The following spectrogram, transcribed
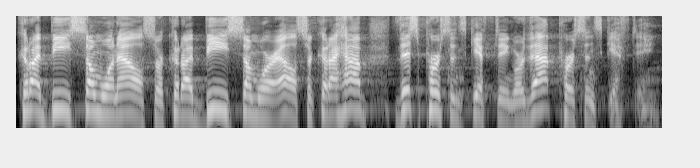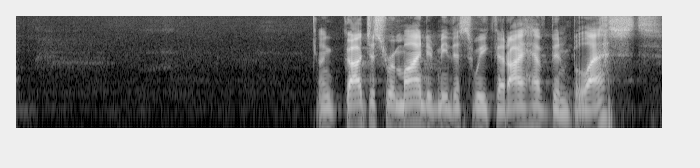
Could I be someone else, or could I be somewhere else, or could I have this person's gifting or that person's gifting? And God just reminded me this week that I have been blessed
